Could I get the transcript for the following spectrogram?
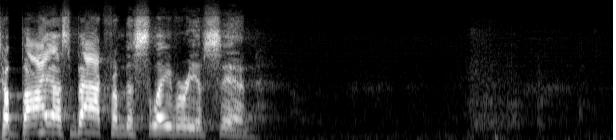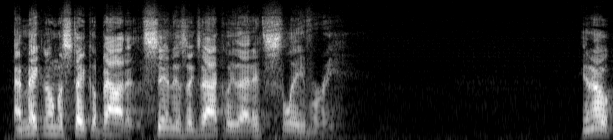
to buy us back from the slavery of sin. And make no mistake about it, sin is exactly that it's slavery. You know,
